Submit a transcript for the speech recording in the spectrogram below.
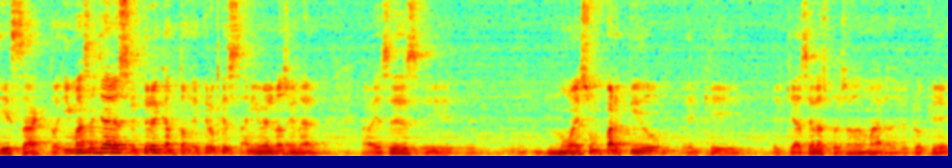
Exacto. Y más allá de la estructura de cantón, que creo que es a nivel nacional. A veces eh, no es un partido el que, el que hace a las personas malas. Yo creo que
